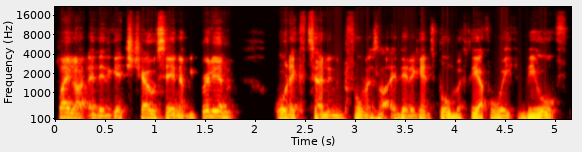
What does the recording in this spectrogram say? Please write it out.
play like they did against Chelsea and they'll be brilliant, or they could turn in the performance like they did against Bournemouth the other week and be awful.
